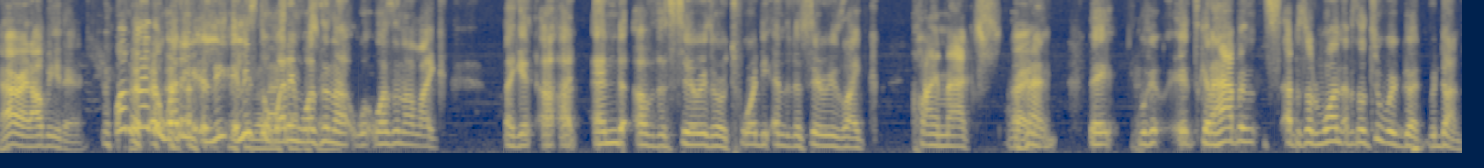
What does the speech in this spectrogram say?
All right, I'll be there. Well, I'm glad the wedding. At least, at least the the last wedding wasn't a wasn't a like like an a, a end of the series or toward the end of the series like climax Right. event. They we're, it's gonna happen. Episode one, episode two. We're good. We're done.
